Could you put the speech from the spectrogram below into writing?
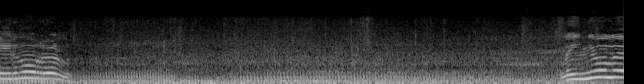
മേടിച്ച ഇരുന്നൂറ് രൂപ ഉള്ളു. അല്ല ഇനി വന്ന്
